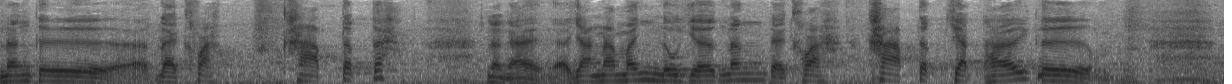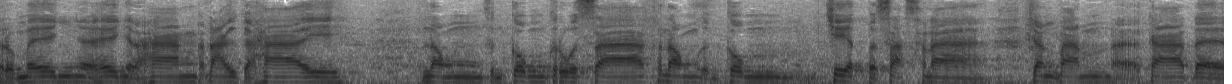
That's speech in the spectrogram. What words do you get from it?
ហ្នឹងគឺដែលខ្វះខាតទឹកហ្នឹងហើយយ៉ាងណាមិញនោះយើងហ្នឹងតែខ្វះខាតទឹកចិត្តហើយគឺ រមែងហេងរហាងក្តៅកាហាយក្នុងសង្គមគ្រួសារក្នុងសង្គមជាតិប្រសាសនាអញ្ចឹងបានការដែល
